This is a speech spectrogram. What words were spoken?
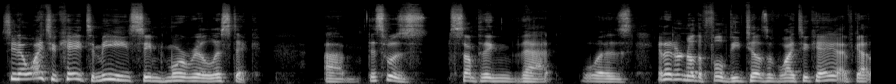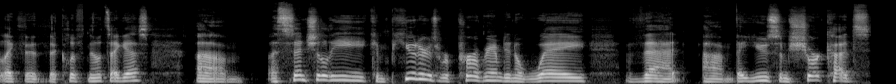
See now Y2K to me seemed more realistic. Um, this was something that was and I don't know the full details of Y2K. I've got like the the cliff notes, I guess. Um, essentially computers were programmed in a way that um, they used some shortcuts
